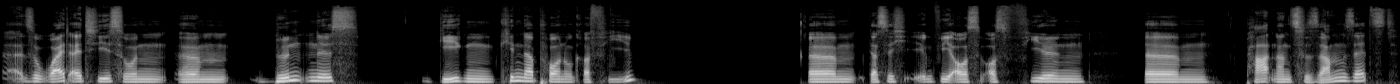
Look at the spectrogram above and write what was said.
Also White IT ist so ein ähm, Bündnis gegen Kinderpornografie, ähm, das sich irgendwie aus, aus vielen ähm, Partnern zusammensetzt.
